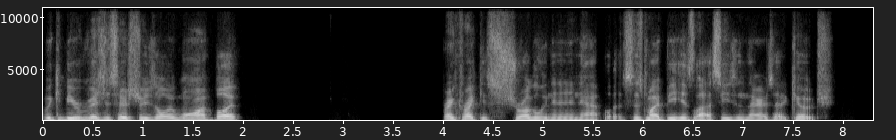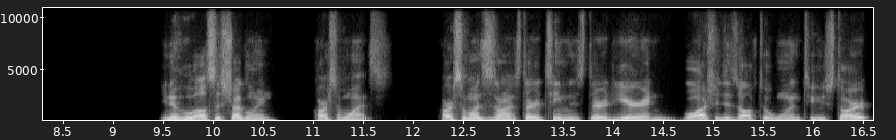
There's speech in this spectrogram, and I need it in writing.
We could be revisionist histories all we want, but Frank Reich is struggling in Indianapolis. This might be his last season there as head coach. You know who else is struggling? Carson Wentz. Carson Wentz is on his third team in his third year, and Washington's off to a one-two start.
